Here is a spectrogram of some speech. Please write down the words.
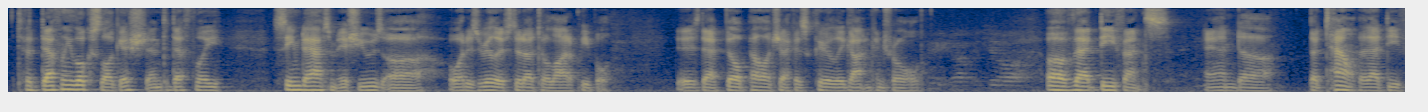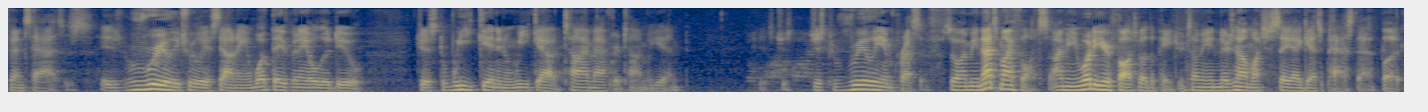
to definitely look sluggish and to definitely seem to have some issues, uh, what has really stood out to a lot of people is that Bill Belichick has clearly gotten control of that defense, and uh, the talent that that defense has is, is really truly astounding, and what they've been able to do, just week in and week out, time after time again, is just just really impressive. So I mean, that's my thoughts. I mean, what are your thoughts about the Patriots? I mean, there's not much to say, I guess, past that, but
